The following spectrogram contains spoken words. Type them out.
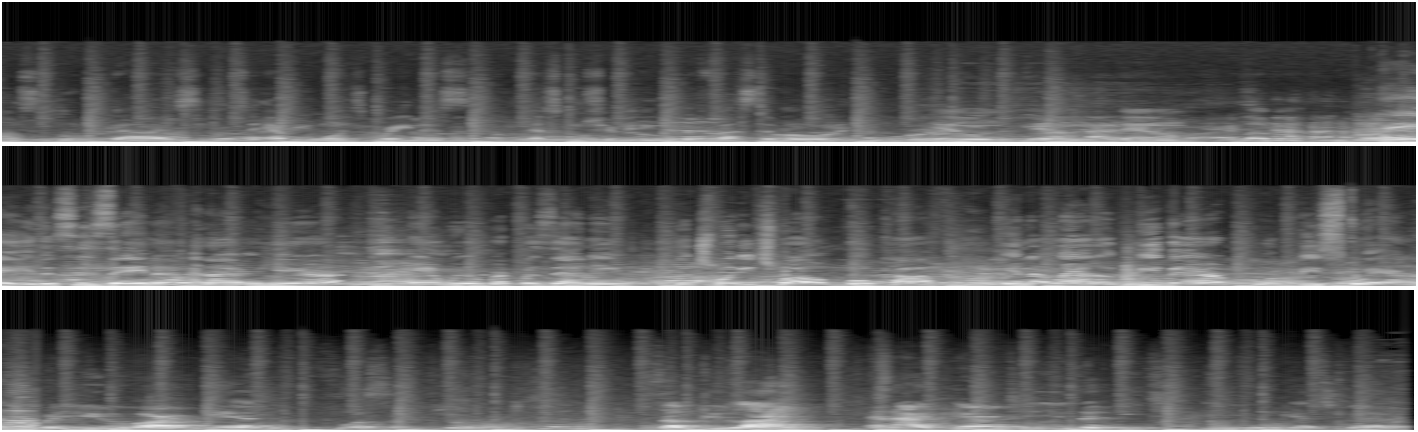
Um, salute you guys. Salute to everyone's greatness that's contributing to the festival. Film, film, film. Love it. Hey, this is Zaina, and I am here, and we are representing the 2012 WOCAF in Atlanta. Be there or be square. Where you are in for some joy, some delight, and I guarantee you that each evening gets better.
